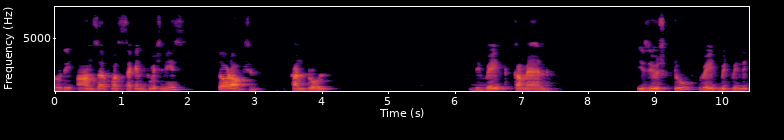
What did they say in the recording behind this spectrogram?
So the answer for second question is third option control. The wait command is used to wait between the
